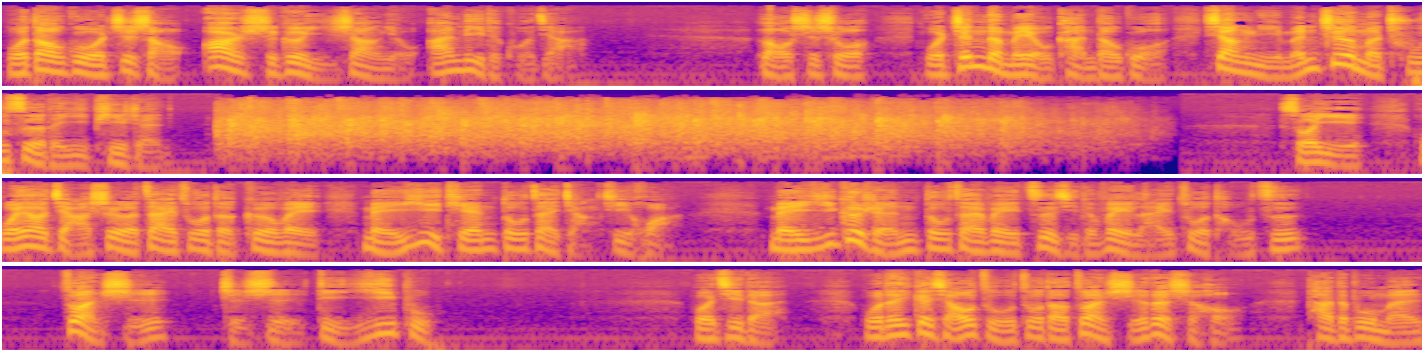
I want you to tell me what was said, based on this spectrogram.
我到过至少二十个以上有安利的国家，老实说，我真的没有看到过像你们这么出色的一批人。所以，我要假设在座的各位每一天都在讲计划，每一个人都在为自己的未来做投资。钻石只是第一步。我记得我的一个小组做到钻石的时候，他的部门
